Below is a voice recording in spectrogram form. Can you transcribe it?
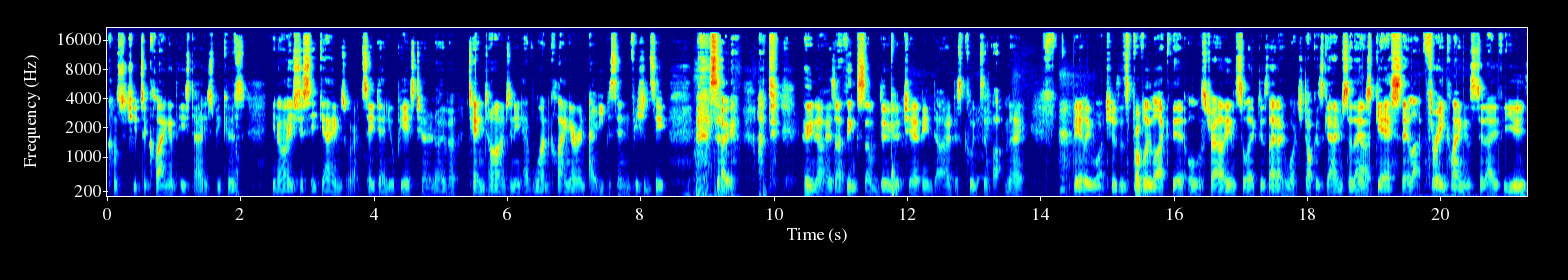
constitutes a clanger these days because, you know, I used to see games where I'd see Daniel Pearce turning over 10 times and he'd have one clanger and 80% efficiency. so, who knows? I think some dude at Champion Data just clicks a button, eh? Barely watches. It's probably like the All Australian selectors. They don't watch Dockers games, so they No. just guess. They're like three clangers today for you,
